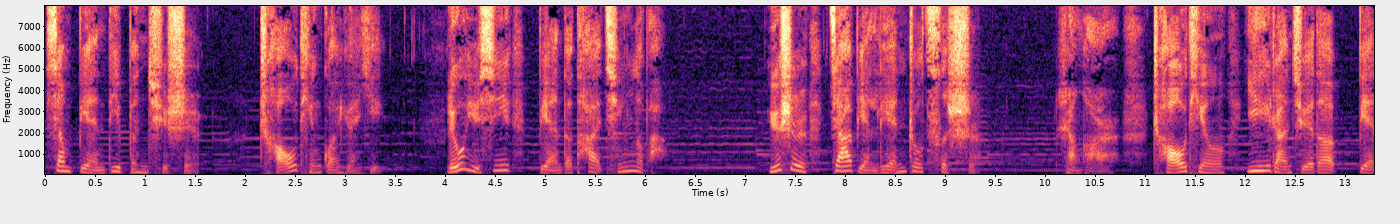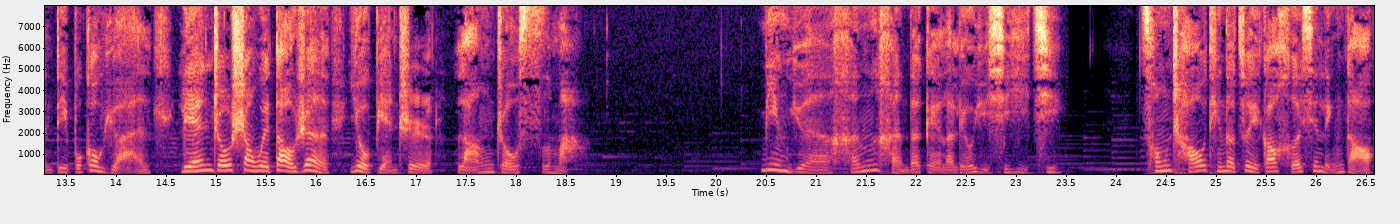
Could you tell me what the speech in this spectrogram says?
向贬地奔去时，朝廷官员议：刘禹锡贬得太轻了吧？于是加贬连州刺史。然而朝廷依然觉得贬地不够远，连州尚未到任，又贬至郎州司马。命运狠狠地给了刘禹锡一击。从朝廷的最高核心领导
